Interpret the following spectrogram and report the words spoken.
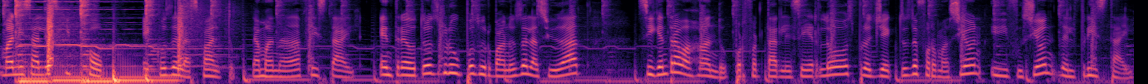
Manizales Hip Hop, Del Asfalto, La Manada Freestyle, entre otros grupos urbanos de la ciudad, siguen trabajando por fortalecer los proyectos de formación y difusión del freestyle.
